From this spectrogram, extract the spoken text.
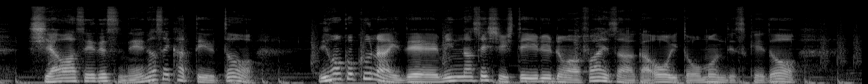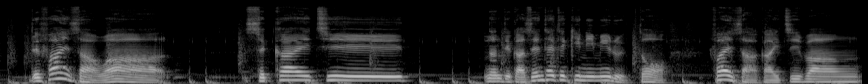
幸せですね。なぜかっていうと日本国内でみんな接種しているのはファイザーが多いと思うんですけどでファイザーは世界一なんていうか全体的に見るとファイザーが一番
